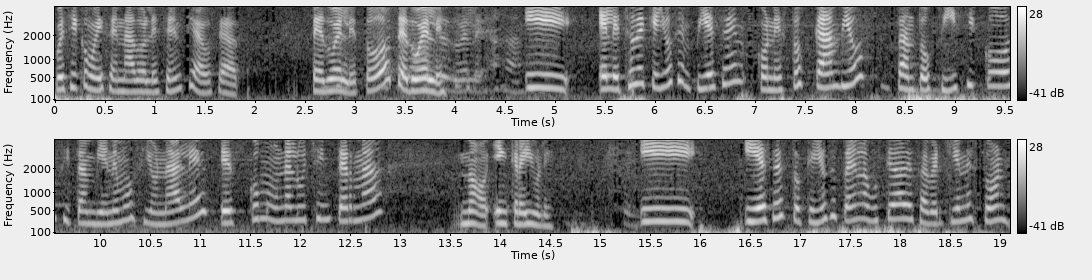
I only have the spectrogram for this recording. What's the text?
pues sí, como dicen, adolescencia, o sea, te duele, todo te duele. Te duele. Ajá. Y el hecho de que ellos empiecen con estos cambios, tanto físicos y también emocionales, es como una lucha interna, no, increíble. Y, y es esto, que ellos están en la búsqueda de saber quiénes son.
